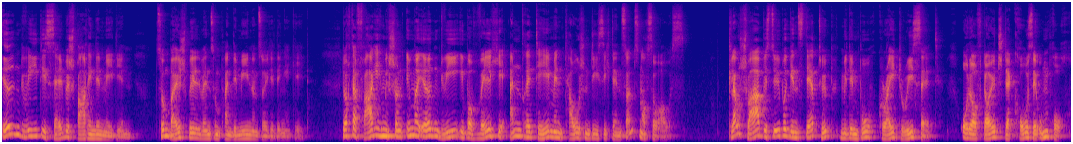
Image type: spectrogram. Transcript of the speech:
irgendwie dieselbe Sprache in den Medien. Zum Beispiel, wenn es um Pandemien und solche Dinge geht. Doch da frage ich mich schon immer irgendwie, über welche andere Themen tauschen die sich denn sonst noch so aus? Klaus Schwab ist übrigens der Typ mit dem Buch Great Reset oder auf Deutsch der große Umbruch.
